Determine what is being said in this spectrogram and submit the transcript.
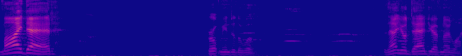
my dad brought me into the world. Without your dad, you have no life.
